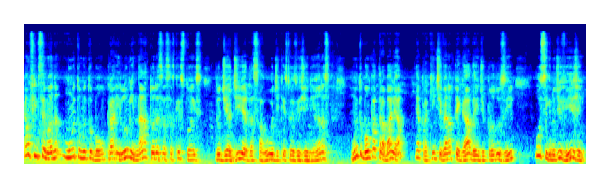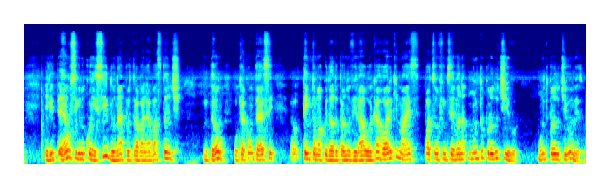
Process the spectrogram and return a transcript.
é um fim de semana muito, muito bom para iluminar todas essas questões do dia a dia, da saúde, questões virginianas. Muito bom para trabalhar, né, para quem estiver na pegada aí de produzir. O signo de Virgem, ele é um signo conhecido né, por trabalhar bastante. Então, o que acontece, tem que tomar cuidado para não virar workaholic, mas pode ser um fim de semana muito produtivo. Muito produtivo mesmo.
